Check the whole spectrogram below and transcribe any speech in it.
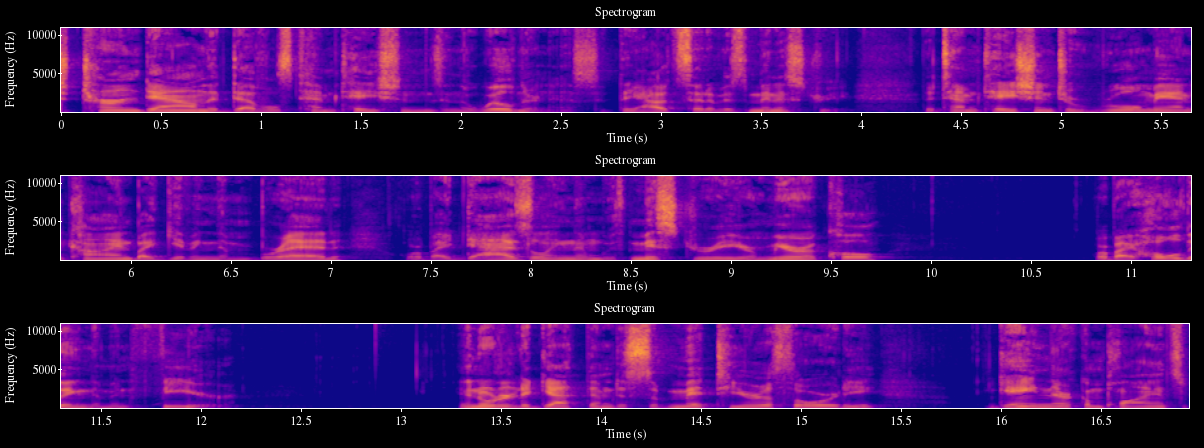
to turn down the devil's temptations in the wilderness at the outset of his ministry. The temptation to rule mankind by giving them bread, or by dazzling them with mystery or miracle, or by holding them in fear, in order to get them to submit to your authority, gain their compliance,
